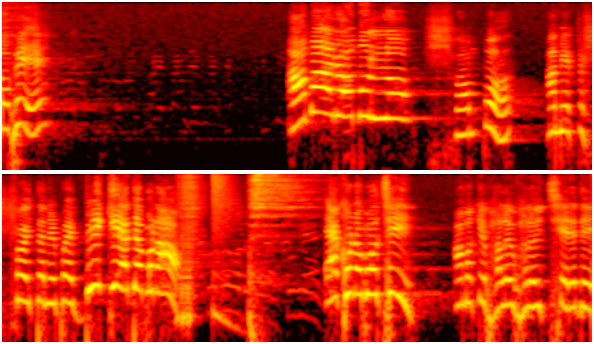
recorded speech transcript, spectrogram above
লোভে আমার অমূল্য সম্পদ আমি একটা শয়তানের পায়ে বিকিয়ে দেব না। এখনও বলছি, আমাকে ভালো ভালোই ছেড়ে দে।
